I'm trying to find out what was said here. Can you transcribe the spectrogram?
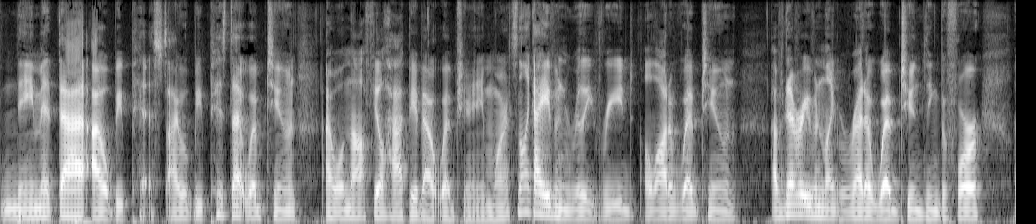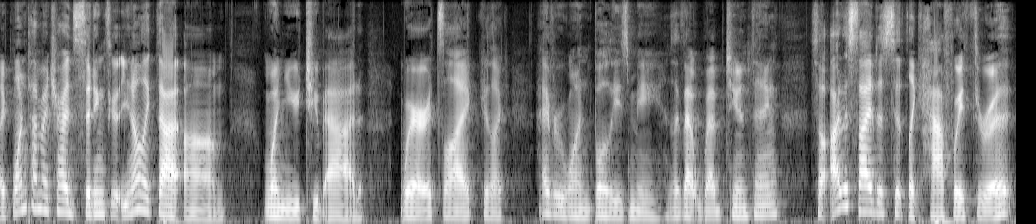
name it that, I will be pissed. I will be pissed at Webtoon. I will not feel happy about Webtoon anymore. It's not like I even really read a lot of Webtoon. I've never even like read a Webtoon thing before. Like one time I tried sitting through, you know, like that um one YouTube ad where it's like you're like everyone bullies me, it's like that Webtoon thing. So I decided to sit like halfway through it,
